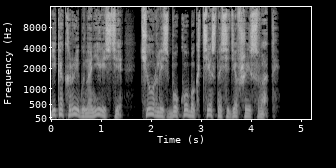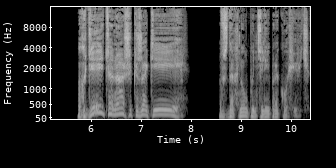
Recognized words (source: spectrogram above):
и, как рыбы на нересте, терлись бок о бок тесно сидевшие сваты. «Где это наши казаки?» — вздохнул Пантелей Прокофьевич.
